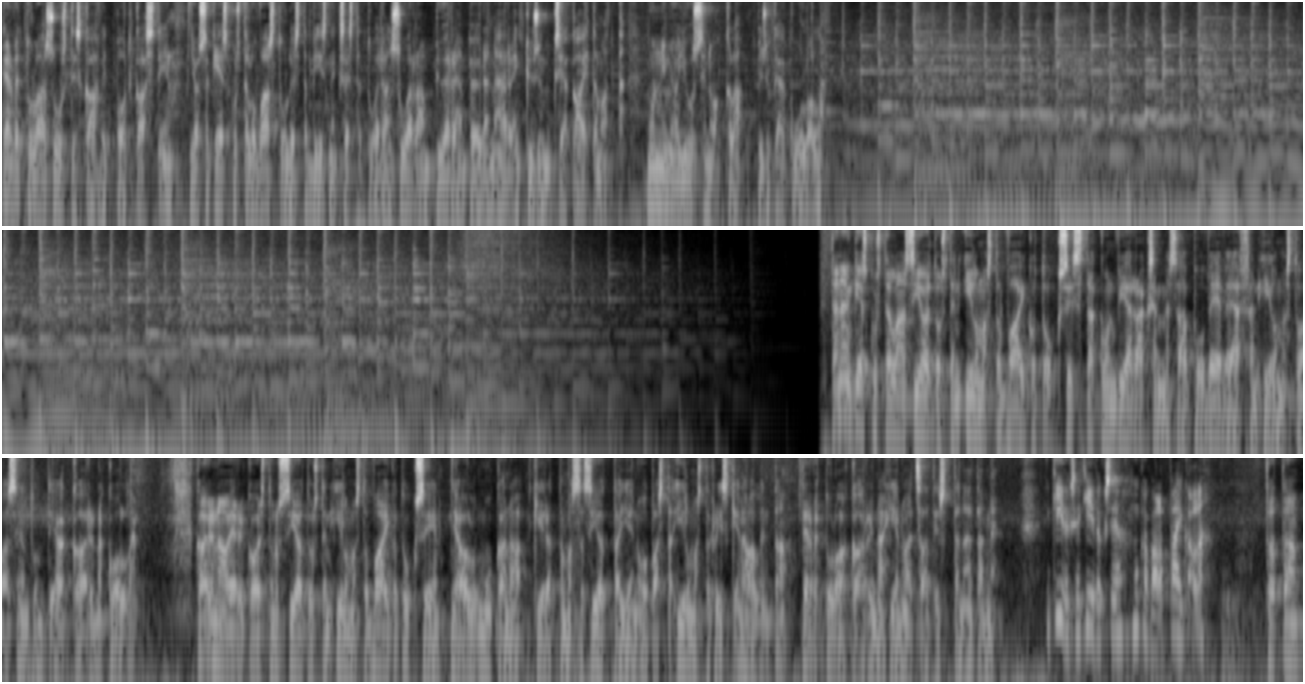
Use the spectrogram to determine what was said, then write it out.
Tervetuloa Sustiskahvit podcastiin, jossa keskustelu vastuullista bisneksestä tuodaan suoraan pyöreän pöydän ääreen kysymyksiä kaihtamatta. Mun nimi on Jussi Nokkala, pysykää kuulolla. Tänään keskustellaan sijoitusten ilmastovaikutuksista, kun vieraksemme saapuu WWFn ilmastoasiantuntija Kaarina Kolle. Kaarina on erikoistunut sijoitusten ilmastovaikutuksiin ja ollut mukana kirjoittamassa sijoittajien opasta ilmastoriskien hallintaan. Tervetuloa Kaarina, hienoa, että saatiin tänään tänne. Kiitoksia, kiitoksia. Mukava olla paikalla. Tota,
